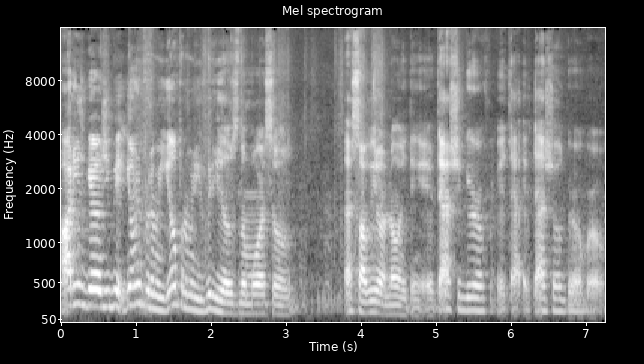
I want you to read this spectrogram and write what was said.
All these girls you be you don't put them in you don't put them in your videos no more, so that's why we don't know anything. If that's your girl, if that if that's your girl, bro,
